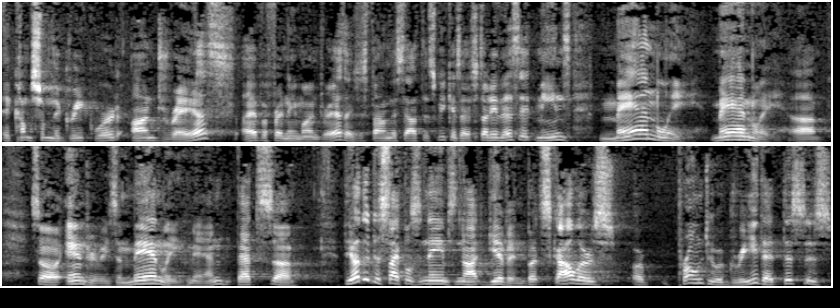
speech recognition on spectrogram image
it comes from the Greek word Andreas. I have a friend named Andreas. I just found this out this week as I studied this. It means manly, manly. Um, so Andrew, he's a manly man. That's uh, the other disciples' names not given, but scholars are prone to agree that this is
